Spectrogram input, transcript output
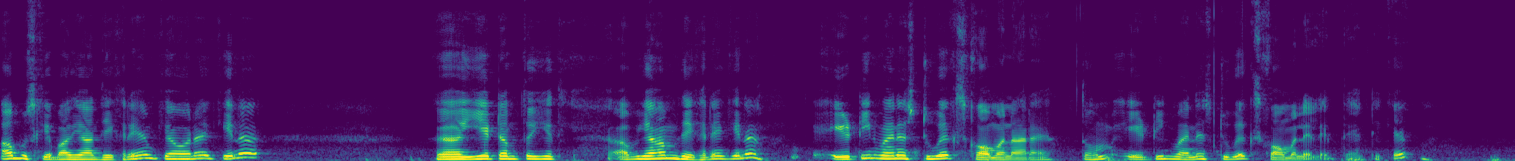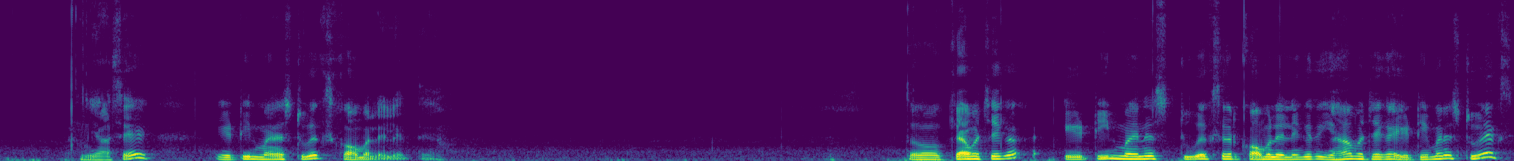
अब उसके बाद यहाँ देख रहे हैं हम क्या हो रहा है कि ना ये टर्म तो ये थी। अब यहाँ हम देख रहे हैं कि ना eighteen minus two x common आ रहा है। तो हम eighteen minus two x common ले लेते हैं, ठीक है? यहाँ से eighteen minus two x common ले लेते हैं। तो क्या बचेगा? एटीन माइनस टू एक्स अगर कॉमन ले लेंगे तो यहाँ बचेगा एटीन माइनस टू एक्स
